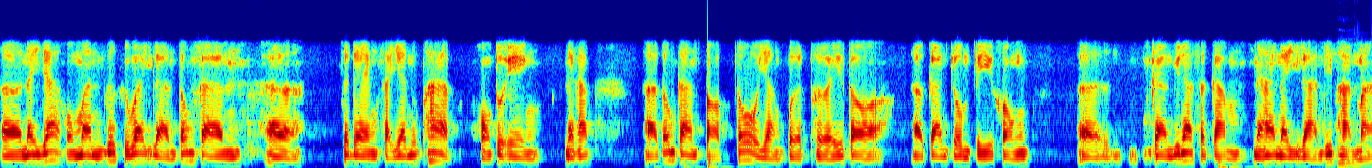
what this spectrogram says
เอ่อในยยะของมันก็คือว่าอิหร่านต้องการเอ่อแสดงสายานุภาพของตัวเองนะครับเอ่อต้องการตอบโต้อย่างเปิดเผยต่อเอ่อการโจมตีของเอ่อการวินาศกรรมนะฮะในอิหร่านที่ผ่านมา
